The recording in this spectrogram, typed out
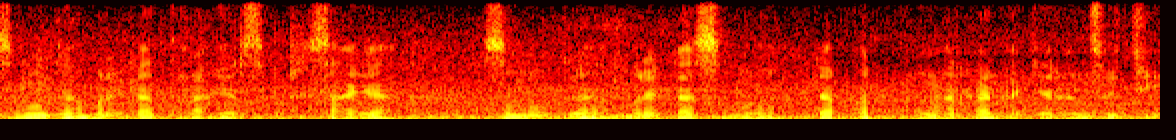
Semoga mereka terakhir seperti saya, Semoga mereka semua dapat mendengarkan ajaran suci.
